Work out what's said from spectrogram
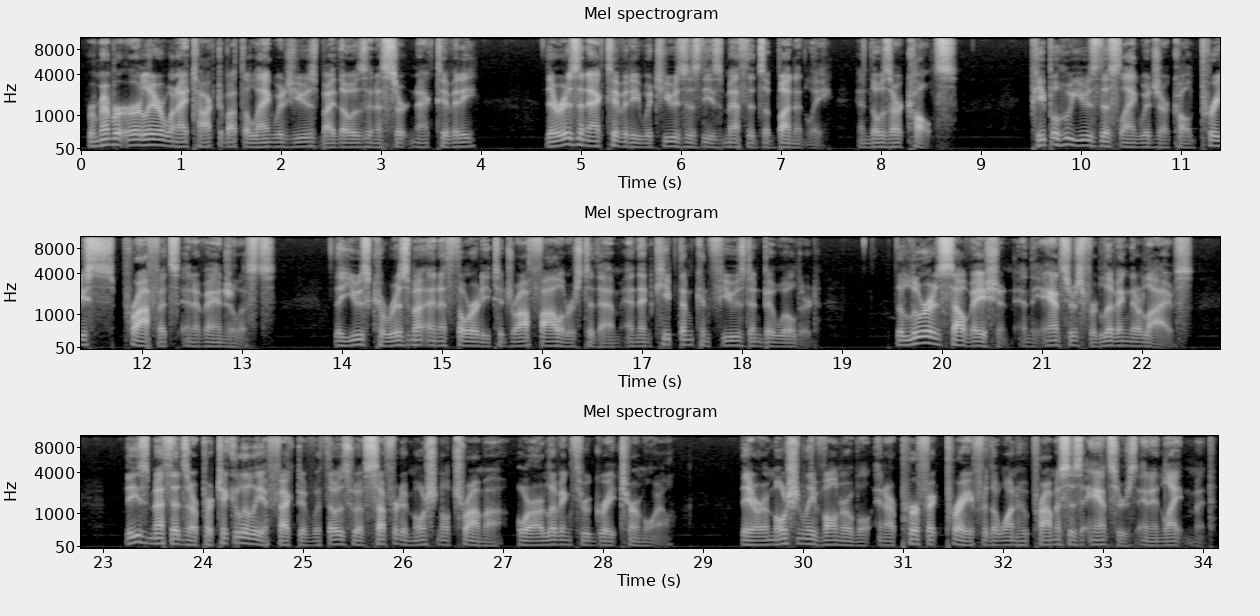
Remember earlier when I talked about the language used by those in a certain activity? There is an activity which uses these methods abundantly, and those are cults. People who use this language are called priests, prophets, and evangelists. They use charisma and authority to draw followers to them and then keep them confused and bewildered. The lure is salvation and the answers for living their lives. These methods are particularly effective with those who have suffered emotional trauma or are living through great turmoil. They are emotionally vulnerable and are perfect prey for the one who promises answers and enlightenment.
